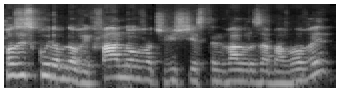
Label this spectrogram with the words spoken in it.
pozyskują nowych fanów, oczywiście jest ten walor zabawowy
